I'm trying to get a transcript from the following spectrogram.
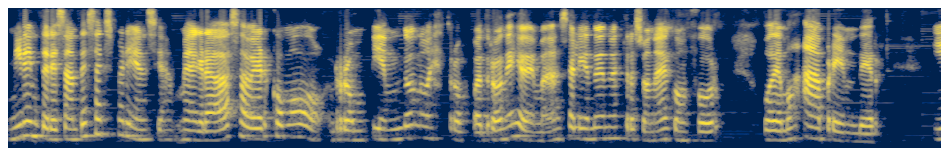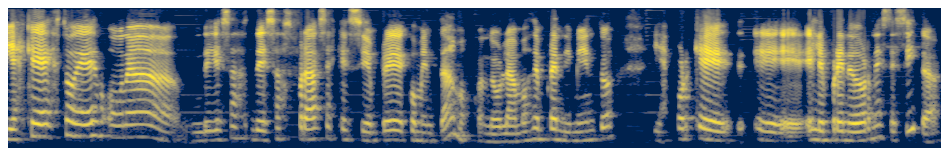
Mira, interesante esa experiencia. Me agrada saber cómo rompiendo nuestros patrones y además saliendo de nuestra zona de confort podemos aprender. Y es que esto es una de esas, de esas frases que siempre comentamos cuando hablamos de emprendimiento y es porque eh, el emprendedor necesita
